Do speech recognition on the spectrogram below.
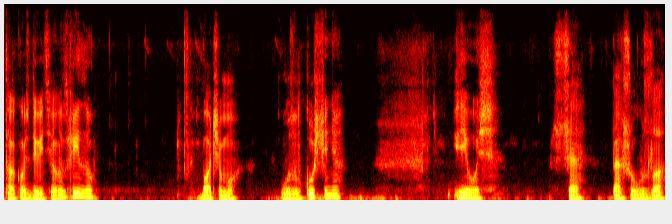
Так, ось дивіться, розрізав. Бачимо вузол кущення. І ось ще першого вузла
